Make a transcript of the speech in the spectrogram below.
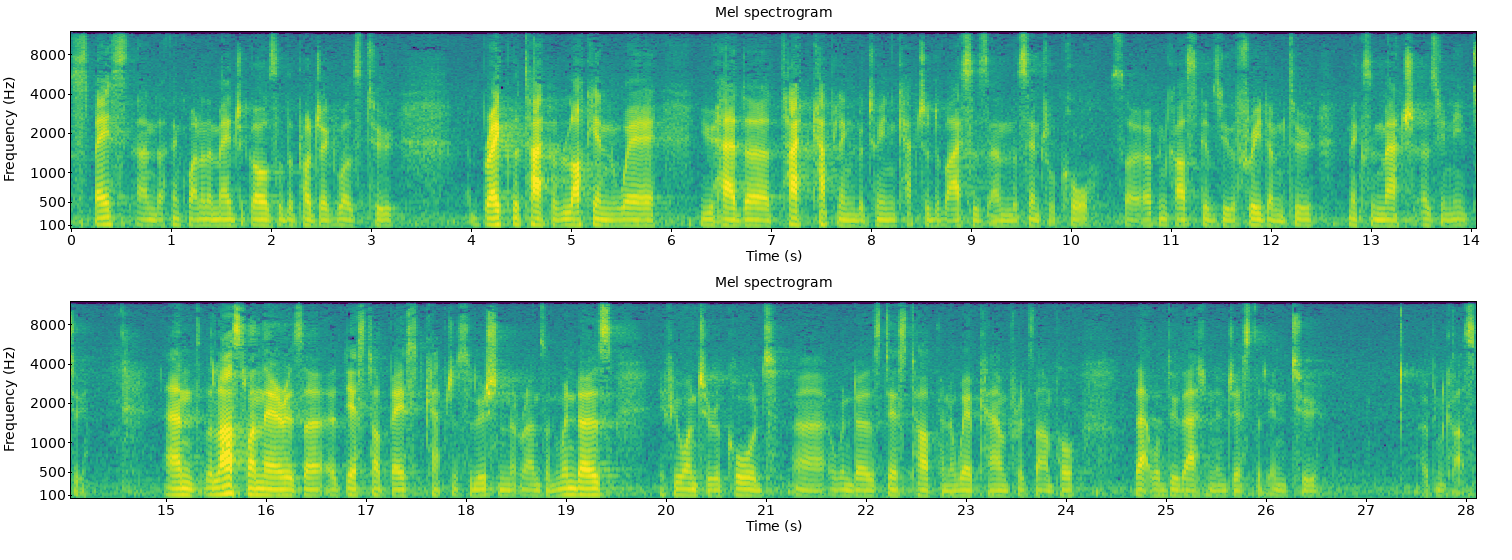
space, and I think one of the major goals of the project was to break the type of lock-in where you had a tight coupling between capture devices and the central core. So OpenCast gives you the freedom to mix and match as you need to. And the last one there is a, a desktop-based capture solution that runs on Windows. If you want to record uh, a Windows desktop and a webcam, for example, that will do that and ingest it into OpenCast.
